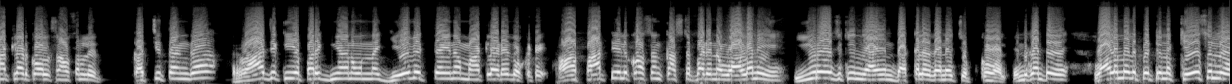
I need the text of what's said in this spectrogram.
మాట్లాడుకోవాల్సిన అవసరం లేదు. ఖచ్చితంగా రాజకీయ పరిజ్ఞానం ఉన్న ఏ వ్యక్తి అయినా మాట్లాడేది ఒకటే. ఆ పార్టీల కోసం కష్టపడిన వాళ్ళని ఈ రోజుకి న్యాయం దక్కలేదనే చెప్పుకోవాలి. ఎందుకంటే వాళ్ళ మీద పెట్టిన కేసుల్లో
